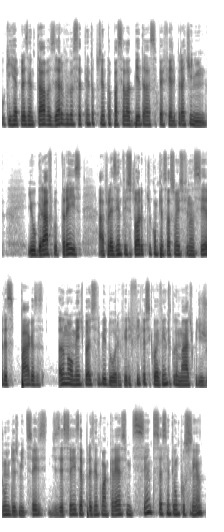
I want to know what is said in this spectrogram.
o que representava 0,70% da parcela B da CPFL Piratininga. E o gráfico 3 apresenta o histórico de compensações financeiras pagas anualmente pela distribuidora. Verifica-se que o evento climático de junho de 2016 representa um acréscimo de 161%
